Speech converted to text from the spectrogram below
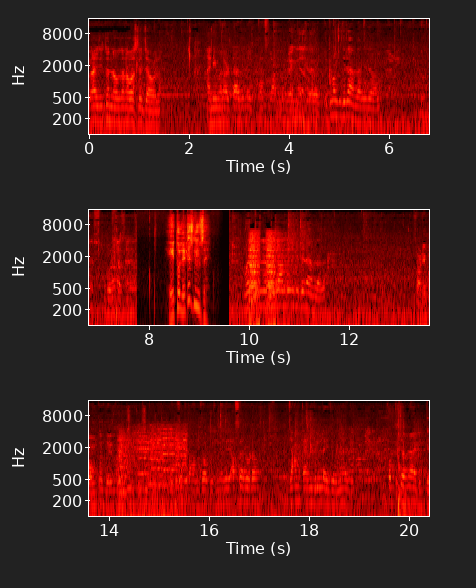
काय तिथं नऊ जण बसले जेवायला. आणि मला वाटतं अजून एक तास लागणार आहे. तुम्हाला किती टाइम लागेल जेवायला? दोन तास. दोन तास. ये तो लेटेस्ट न्यूज है अंदाजे किती टाइम लागेल? साडेपाऊन तास जाईल बघू शकता आमच्या ऑफिसमध्ये असा एवढा जाम टाईम दिलेला आहे जेवणासाठी. फक्त जेवणासाठी.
